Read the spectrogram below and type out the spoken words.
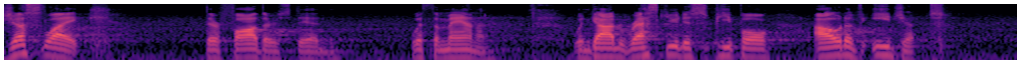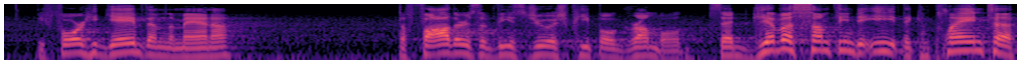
just like their fathers did with the manna. When God rescued his people out of Egypt, before he gave them the manna, the fathers of these Jewish people grumbled, said, Give us something to eat. They complained to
